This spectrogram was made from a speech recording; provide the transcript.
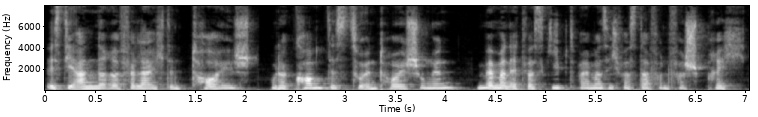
ist die andere vielleicht enttäuscht oder kommt es zu Enttäuschungen, wenn man etwas gibt, weil man sich was davon verspricht.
